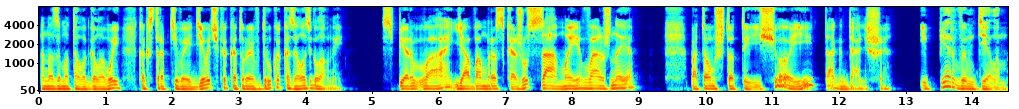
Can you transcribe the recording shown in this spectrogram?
Она замотала головой, как строптивая девочка, которая вдруг оказалась главной. «Сперва я вам расскажу самое важное, потом что-то еще и так дальше. И первым делом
